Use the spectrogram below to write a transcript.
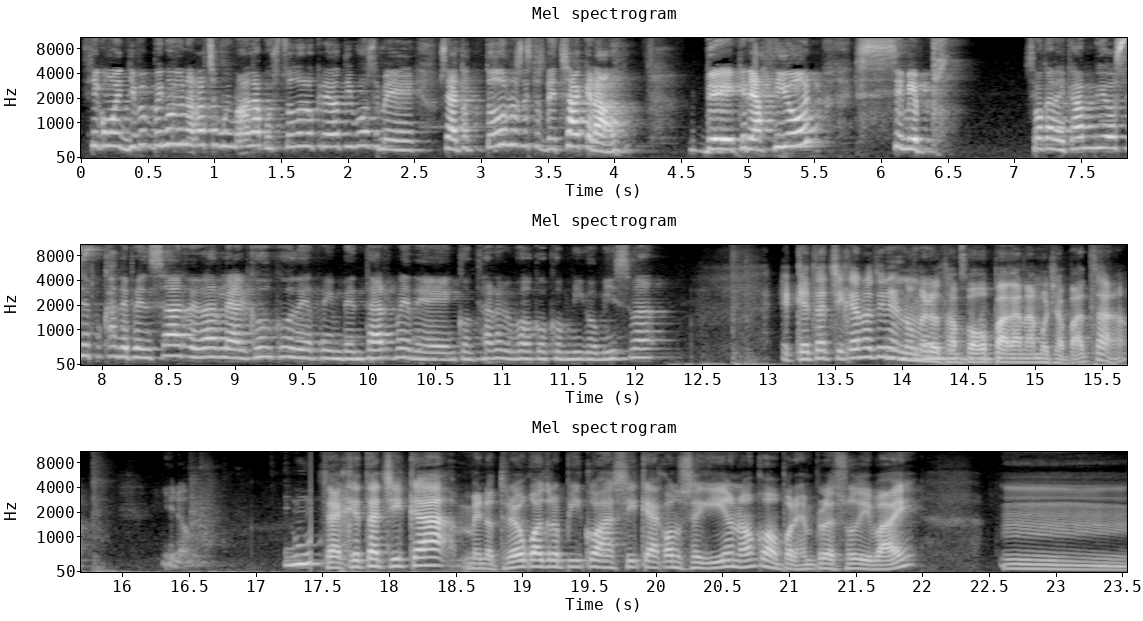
Sí, como yo vengo de una racha muy mala, pues todo lo creativo se me. O sea, to- todos los estos de chakra de creación se me. Es época de cambios, época de pensar, de darle al coco, de reinventarme, de encontrarme un poco conmigo misma. Es que esta chica no tiene números tampoco para ganar mucha pasta, ¿no? You know. O sea, es que esta chica, menos tres o cuatro picos así que ha conseguido, ¿no? Como por ejemplo de Ibai. mm,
